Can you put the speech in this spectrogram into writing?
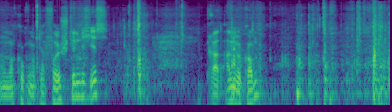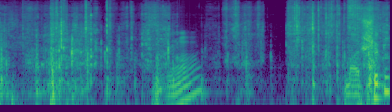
mal gucken, ob der vollständig ist. Gerade angekommen. So. Mal schütten.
